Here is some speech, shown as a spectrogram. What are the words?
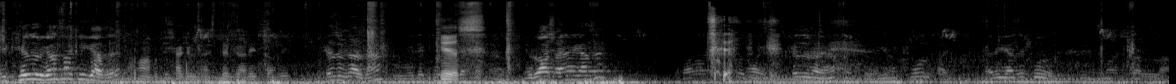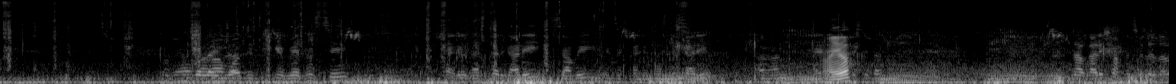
এই খেজুর গাছ না কি গাছ? আমার শাকিল ভাস্তের গাড়ি সবই খেজুর গাছ হ্যাঁ? ইয়েস রস হয় না গাছে? খেজুর হয় হ্যাঁ? কুল হয় আর গাছে কুল। মাশাআল্লাহ। মসজিদ থেকে বের হচ্ছি। শাকিল ভাস্তের গাড়ি এই যে শাকিল ভাস্তের গাড়ি। এখন আয়ো। গাড়ি সামনে চলে যাও।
